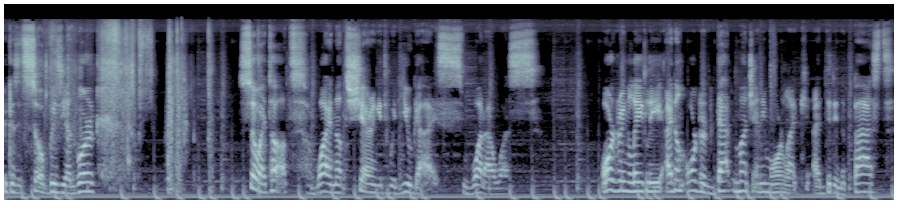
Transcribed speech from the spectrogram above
because it's so busy at work. So I thought, why not sharing it with you guys, what I was ordering lately. I don't order that much anymore like I did in the past.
